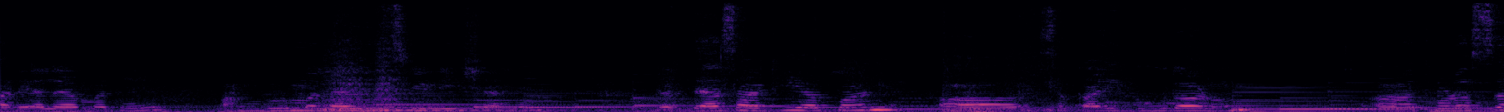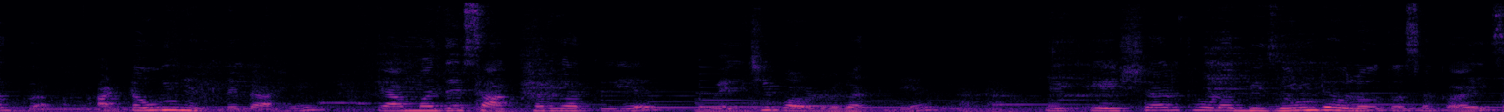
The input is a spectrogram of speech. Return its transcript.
कार्यालयामध्ये अंगूर मलाईची डिश आहे. तर त्यासाठी आपण सकाळी दूध आणून थोडंसं आटवून घेतलेलं आहे. त्यामध्ये साखर घातली आहे वेलची पावडर घातली आहे. हे केशर थोडं भिजवून ठेवलं होतं सकाळीच.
